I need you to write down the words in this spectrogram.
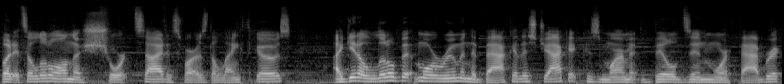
but it's a little on the short side as far as the length goes. I get a little bit more room in the back of this jacket because Marmot builds in more fabric.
